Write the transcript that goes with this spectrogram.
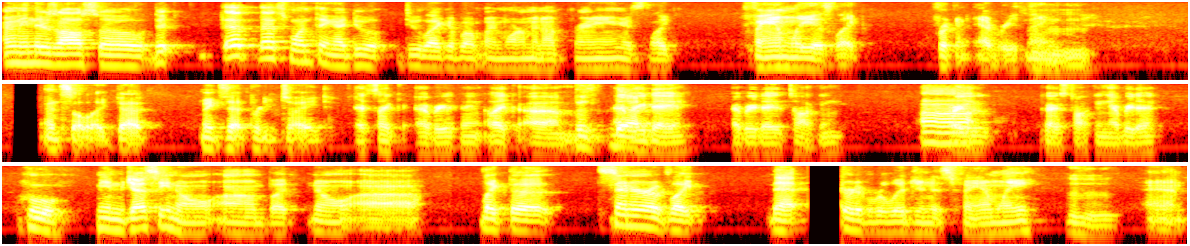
I mean, there's also that that's one thing I do do like about my Mormon upbringing is like family is like freaking everything, mm, and so like that makes that pretty tight. it's like everything, like um, The- the- every day, every day talking. Are Uh, you guys talking every day? who? Me and Jesse, no. Um, but no. Uh, like the center of like that sort of religion is family, hmm and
